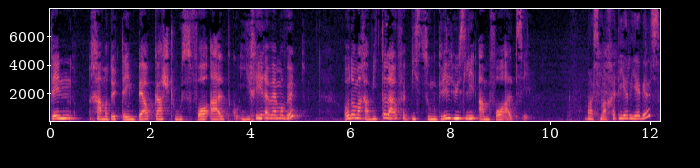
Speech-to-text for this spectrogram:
Dann kann man dort im Berggasthaus Voralp einkehren, wenn man will. Oder man kann weiterlaufen bis zum Grillhäusli am Voralpsee. Was machen ihr jeweils?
